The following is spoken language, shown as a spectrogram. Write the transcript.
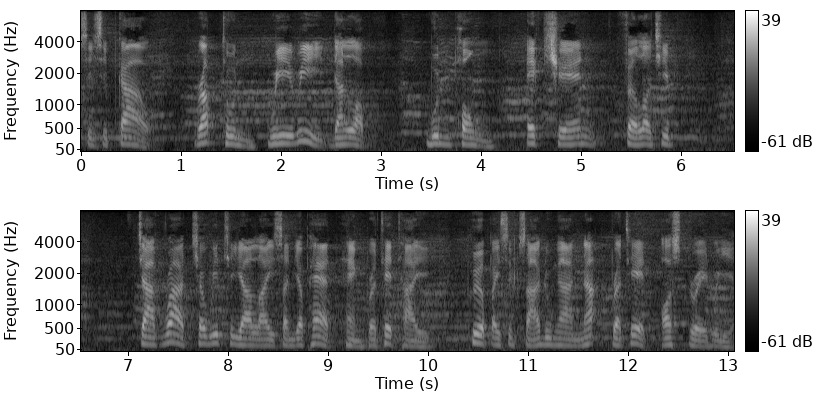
2549 รับทุนวีรีดันลอปบุญพงศ์ Exchange Fellowship จากราชวิทยาลัยสัญญแพทย์แห่งประเทศไทย เพื่อไปศึกษาดูงานณประเทศออสเตรเลีย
